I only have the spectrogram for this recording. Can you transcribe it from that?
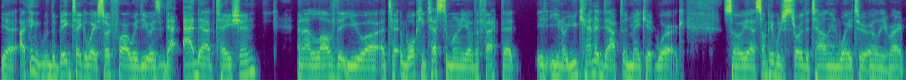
yeah, I think the big takeaway so far with you is that adaptation. And I love that you are a te- walking testimony of the fact that, you know, you can adapt and make it work. So, yeah, some people just throw the towel in way too early, right?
